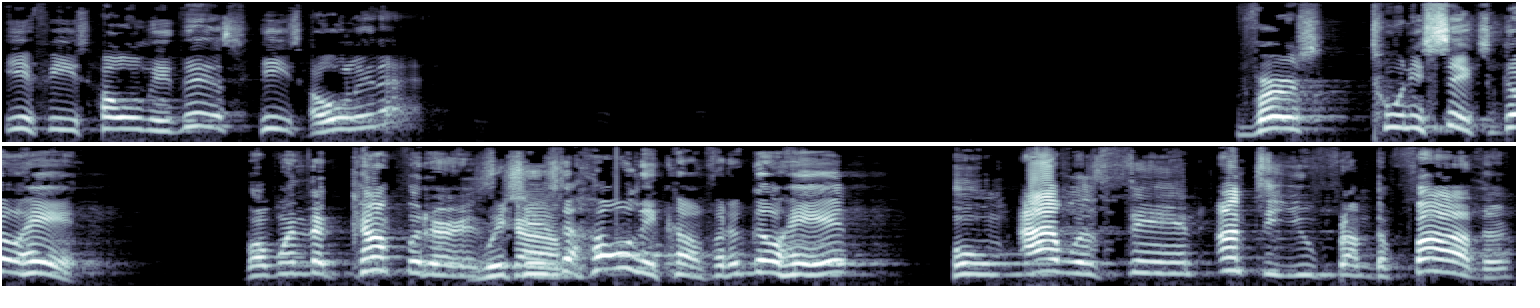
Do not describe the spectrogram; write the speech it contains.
If he's holy this, he's holy that. Verse 26, go ahead. But when the Comforter is Which come, is the Holy Comforter, go ahead. Whom I will send unto you from the Father,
